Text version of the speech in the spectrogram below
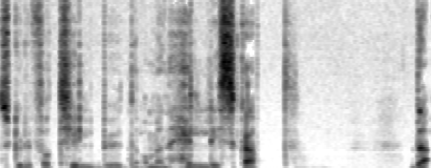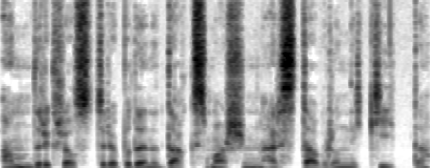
skulle få tilbud om en hellig skatt. Det andre klosteret på denne dagsmarsjen er Stavronikita.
